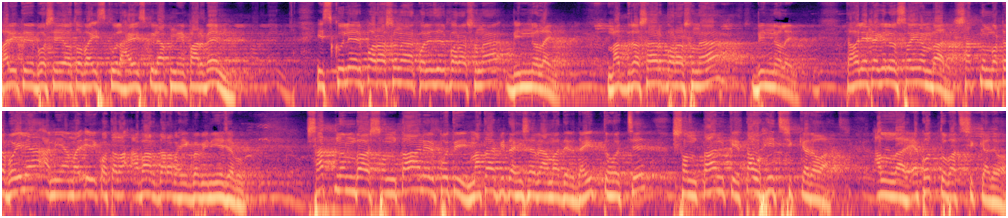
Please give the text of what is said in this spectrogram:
বাড়িতে বসে অথবা স্কুল, হাই স্কুলে আপনি পারবেন। স্কুলের পড়াশোনা, কলেজের পড়াশোনা ভিন্ন লাইন। মাদ্রাসার পড়াশোনা ভিন্ন লাইন তাহলে এটা গেল ছয় নম্বর। সাত নম্বরটা বইলে আমি আমার এই কথাটা আবার ধারাবাহিকভাবে নিয়ে যাব। সাত নম্বর সন্তানের প্রতি মাতা পিতা হিসাবে আমাদের দায়িত্ব হচ্ছে সন্তানকে তাও তাওহিদ শিক্ষা দেওয়া, আল্লাহর একত্ববাদ শিক্ষা দেওয়া।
